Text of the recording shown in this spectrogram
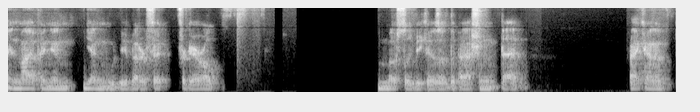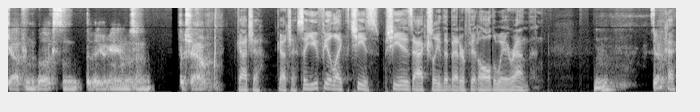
in my opinion, Yen would be a better fit for Geralt, mostly because of the passion that I kind of got from the books and the video games and the show. Gotcha. Gotcha. So you feel like she's she is actually the better fit all the way around then. Mm-hmm. Yeah. Okay.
